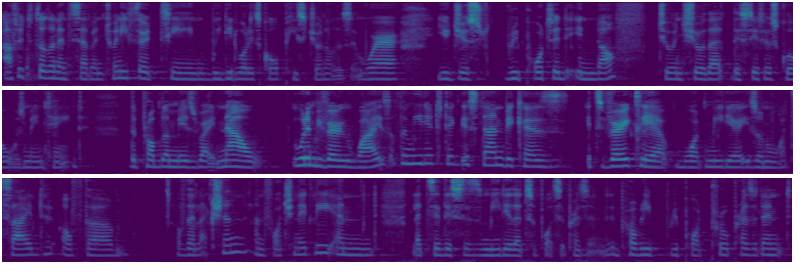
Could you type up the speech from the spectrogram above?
after 2007, 2013, we did what is called peace journalism, where you just reported enough to ensure that the status quo was maintained. The problem is right now, it wouldn't be very wise of the media to take this stand because it's very clear what media is on what side of the of the election, unfortunately. And let's say this is media that supports the president. They probably report pro president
